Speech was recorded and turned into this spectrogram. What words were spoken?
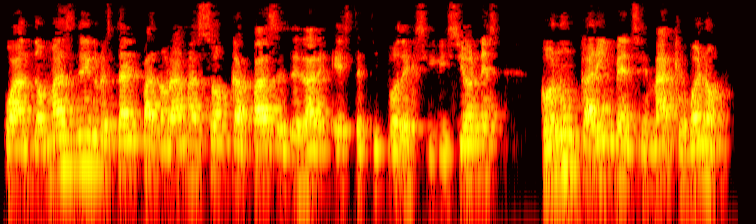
cuando más negro está el panorama, son capaces de dar este tipo de exhibiciones con un Karim Benzema que bueno,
